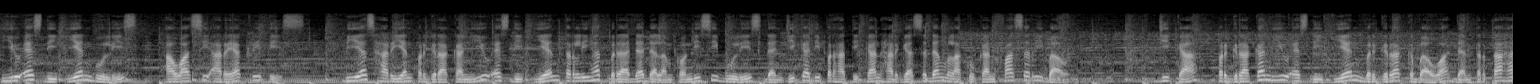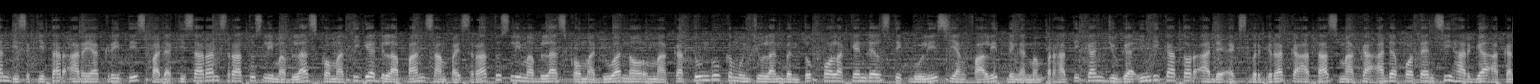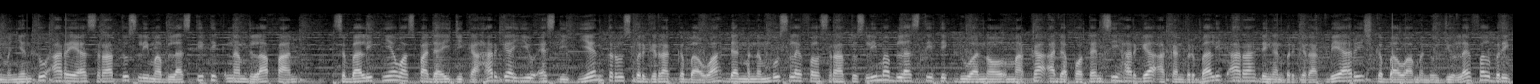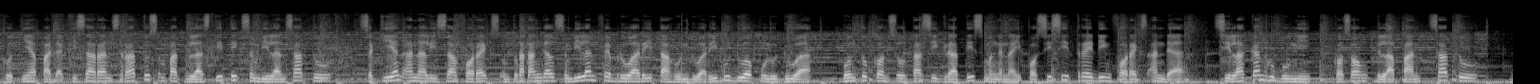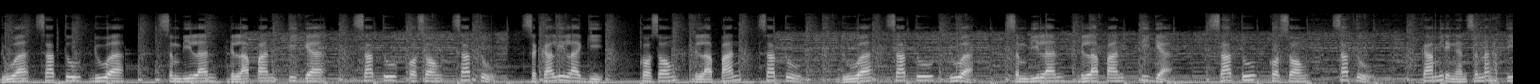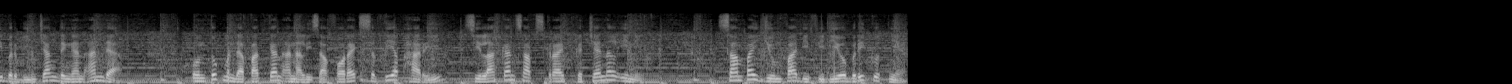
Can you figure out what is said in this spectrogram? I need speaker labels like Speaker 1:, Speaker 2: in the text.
Speaker 1: USD Yen bullish, awasi area kritis. Bias harian pergerakan USD Yen terlihat berada dalam kondisi bullish dan jika diperhatikan harga sedang melakukan fase rebound. Jika pergerakan USD Yen bergerak ke bawah dan tertahan di sekitar area kritis pada kisaran 115,38 sampai 115,20 maka tunggu kemunculan bentuk pola candlestick bullish yang valid dengan memperhatikan juga indikator ADX bergerak ke atas maka ada potensi harga akan menyentuh area 115.68 Sebaliknya waspadai jika harga USD Yen terus bergerak ke bawah dan menembus level 115.20 maka ada potensi harga akan berbalik arah dengan bergerak bearish ke bawah menuju level berikutnya pada kisaran 114.91. Sekian analisa forex untuk tanggal 9 Februari tahun 2022. Untuk konsultasi gratis mengenai posisi trading forex Anda, silakan hubungi 081212 983 Sekali lagi, 081212 983 Kami dengan senang hati berbincang dengan Anda. Untuk mendapatkan analisa forex setiap hari, silakan subscribe ke channel ini. Sampai jumpa di video berikutnya.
